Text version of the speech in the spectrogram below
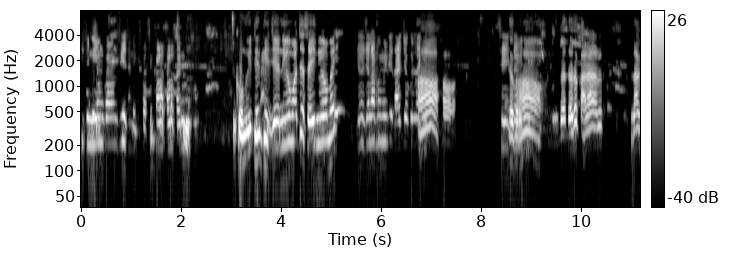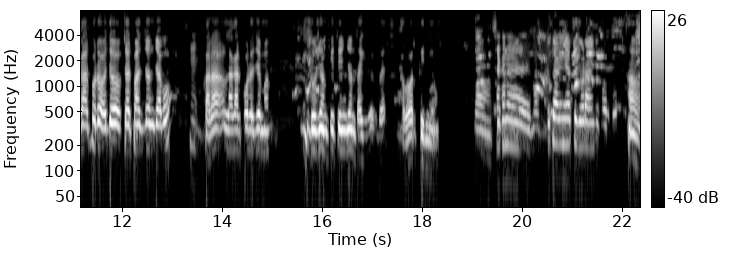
কিছু নিয়ম কানুন দিয়েছে নাকি? পাশে কাড়া ছাড়া ছাড়ি কমিটির কি যে নিয়ম আছে সেই নিয়মেই? জেলা কমিটি ধার্য করে হ্যাঁ হ্যাঁ। হ্যাঁ এবার ধরো কারা লাগার পরে হয়তো চার পাঁচজন যাব। হুম। কারা লাগার পরে যেমন দুজন কি তিনজন থাকবে ব্যাস। আবার কি নিয়ম? হ্যাঁ, সেখানে দুটো জোড়া হয়েছে হ্যাঁ। যা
